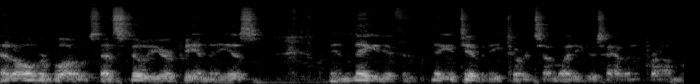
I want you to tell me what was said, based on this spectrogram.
at all her blows. That's still European to hiss in negative negativity towards somebody who's having a problem.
